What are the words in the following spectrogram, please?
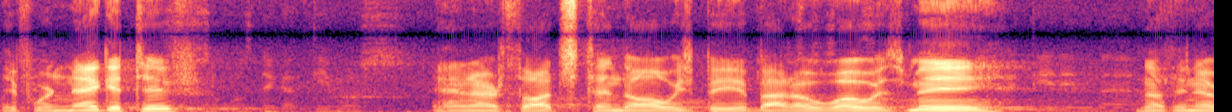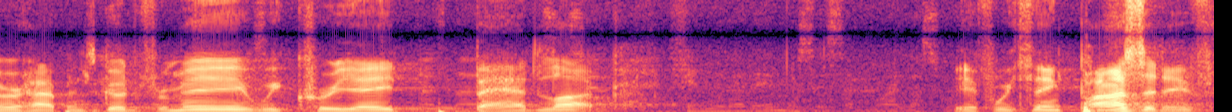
If we're negative, and our thoughts tend to always be about, oh, woe is me, nothing ever happens good for me, we create bad luck. If we think positive,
